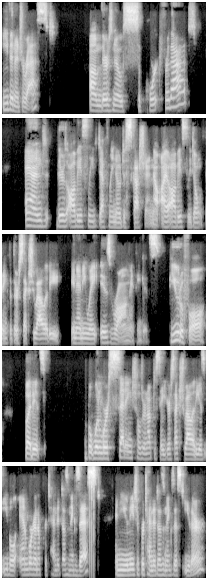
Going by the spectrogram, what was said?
even addressed. Um, there's no support for that. And there's obviously definitely no discussion. Now i obviously don't think that their sexuality in any way is wrong. I think it's beautiful but it's but when we're setting children up to say your sexuality is evil and we're going to pretend it doesn't exist and you need to pretend it doesn't exist either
